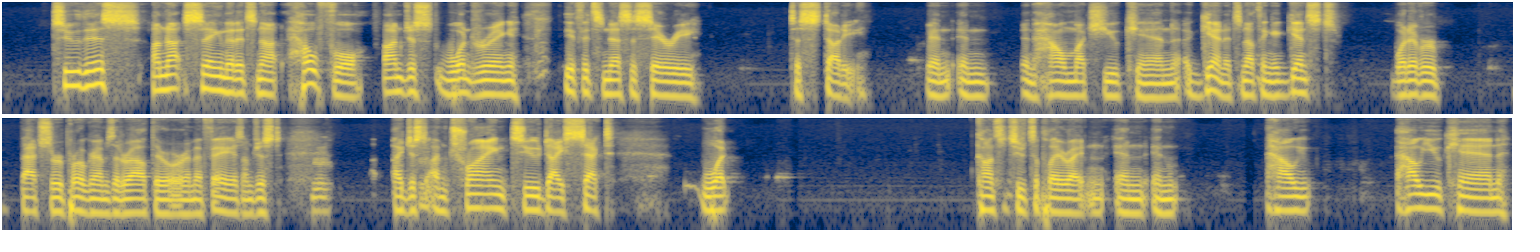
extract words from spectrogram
to this. I'm not saying that it's not helpful. I'm just wondering if it's necessary to study and and and how much you can again it's nothing against whatever bachelor programs that are out there or MFAs. I'm just mm. I just I'm trying to dissect what constitutes a playwright and and and how how you can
